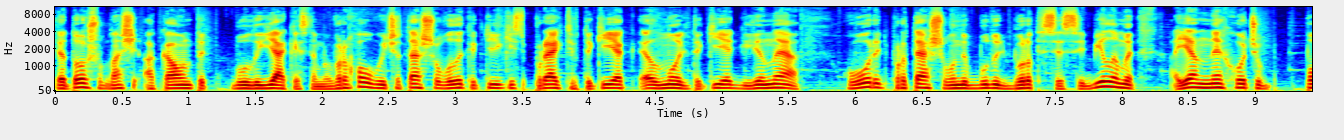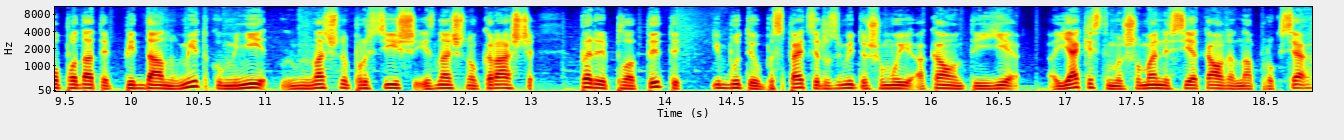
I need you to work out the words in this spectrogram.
для того, щоб наші аккаунти були якісними. Враховуючи те, що велика кількість проєктів, такі як L0, такі як Linea, говорять про те, що вони будуть боротися з сибілами, а я не хочу попадати під дану мітку, мені значно простіше і значно краще переплатити і бути в безпеці, розуміти, що мої аккаунти є якісними, що в мене всі аккаунти на проксях,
